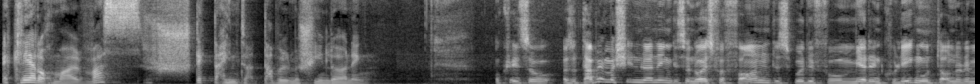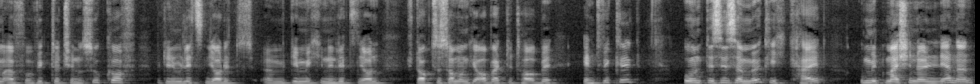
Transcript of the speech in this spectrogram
Erklär doch mal, was steckt dahinter Double Machine Learning? Okay, so, also Double Machine Learning, das ist ein neues Verfahren, das wurde von mehreren Kollegen, unter anderem auch von Viktor Chenosukov, mit dem, letzten Jahr, äh, mit dem ich in den letzten Jahren stark zusammengearbeitet habe, entwickelt. Und das ist eine Möglichkeit, um mit maschinellen Lernen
